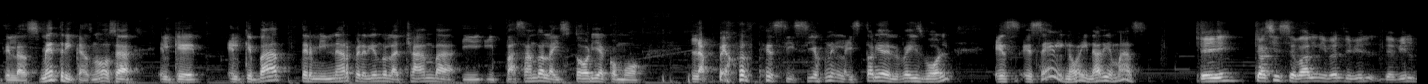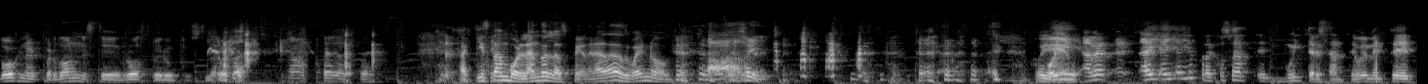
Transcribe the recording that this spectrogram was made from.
de las métricas, ¿no? O sea, el que, el que va a terminar perdiendo la chamba y, pasando a la historia como la peor decisión en la historia del béisbol es, es él, ¿no? Y nadie más. Sí, casi se va al nivel de Bill, de Bill Bogner, perdón, este Roth, pero pues la verdad. No, pero, Aquí están volando las pedradas, bueno. Oye, a ver, hay, otra cosa eh, muy interesante. Obviamente,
